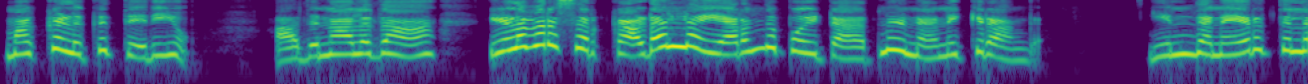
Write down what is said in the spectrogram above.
மக்களுக்கு தெரியும். அதனால தான் இளவரசர் கடல்ல இறந்து போயிட்டாருன்னு நினைக்கிறாங்க. இந்த நேரத்துல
